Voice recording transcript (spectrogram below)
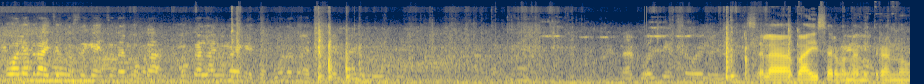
बोलत राहायचं तसं घ्यायचं नाही. मोका मोका लाईव्ह नाही घ्यायचं बोलत राहायचं नाही बोलते सवय नाही चला बाय सर्वांना मित्रांनो.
